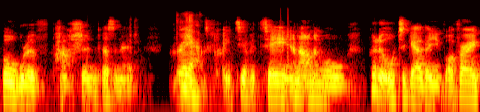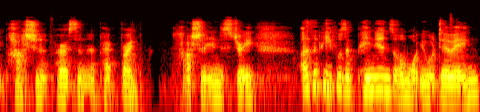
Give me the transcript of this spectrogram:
ball of passion, doesn't it? Create, Yeah. Creativity and animal, put it all together. You've got a very passionate person, a very passionate industry. Other people's opinions on what you're doing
